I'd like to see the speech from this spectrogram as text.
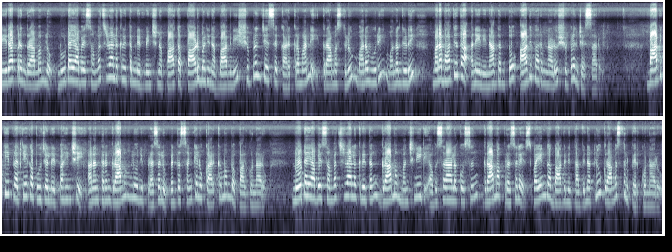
వీరాపురం గ్రామంలో నూట యాభై సంవత్సరాల క్రితం నిర్మించిన పాత పాడుబడిన బావిని శుభ్రం చేసే కార్యక్రమాన్ని గ్రామస్తులు మన ఊరి మన గుడి మన బాధ్యత అనే నినాదంతో ఆదివారం నాడు శుభ్రం చేశారు. బావికి ప్రత్యేక పూజలు నిర్వహించి అనంతరం గ్రామంలోని ప్రజలు పెద్ద సంఖ్యలో కార్యక్రమంలో పాల్గొన్నారు నూట యాభై సంవత్సరాల క్రితం గ్రామం మంచినీటి అవసరాల కోసం గ్రామ ప్రజలే స్వయంగా బావిని తవ్వినట్లు గ్రామస్తులు పేర్కొన్నారు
